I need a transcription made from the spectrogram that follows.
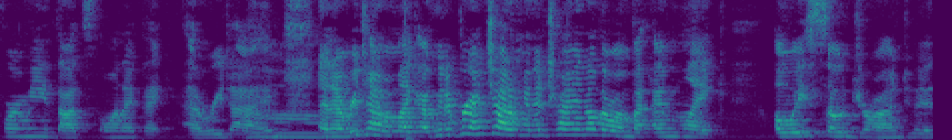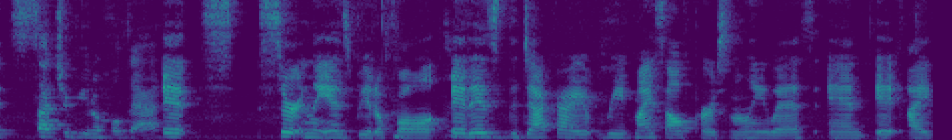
for me, that's the one I pick every time. Um, And every time I'm like, I'm gonna branch out, I'm gonna try another one, but I'm like always so drawn to it. It's such a beautiful deck. It's certainly is beautiful. It is the deck I read myself personally with, and it I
